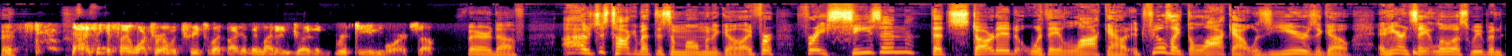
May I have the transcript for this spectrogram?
I think if I walked around with treats in my pocket, they might enjoy the routine more. So fair enough. I was just talking about this a moment ago. Like for for a season that started with a lockout, it feels like the lockout was years ago. And here in St. Louis, we've been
